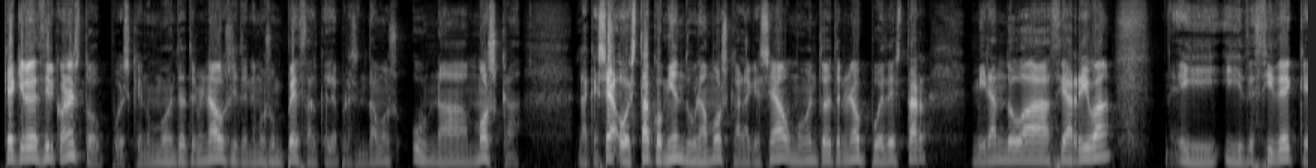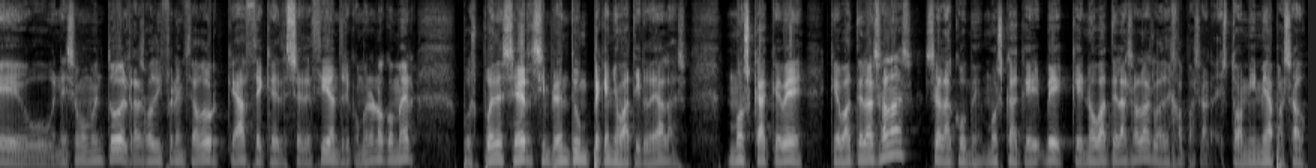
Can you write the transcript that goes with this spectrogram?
¿Qué quiero decir con esto? Pues que en un momento determinado, si tenemos un pez al que le presentamos una mosca, la que sea, o está comiendo una mosca, la que sea, un momento determinado puede estar mirando hacia arriba y, decide que en ese momento el rasgo diferenciador que hace que se decida entre comer o no comer, pues puede ser simplemente un pequeño batir de alas. Mosca que ve que bate las alas, se la come. Mosca que ve que no bate las alas, la deja pasar. Esto a mí me ha pasado.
